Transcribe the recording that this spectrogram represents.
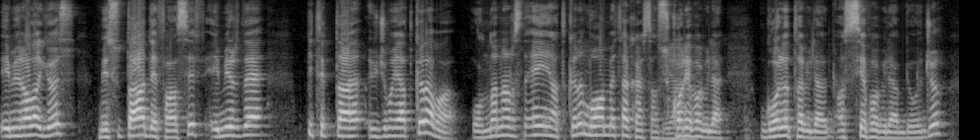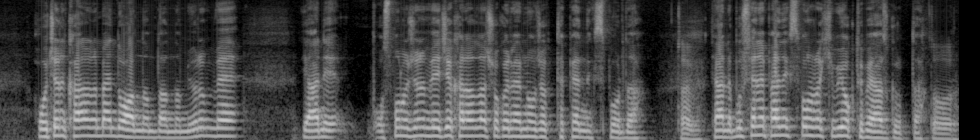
Emir Alagöz. Mesut daha defansif. Emir de bir tık daha hücuma yatkın ama onların arasında en yatkını Muhammed Akarsan. Skor Yani. yapabilen, gol atabilen, asist yapabilen bir oyuncu. Hocanın kararını ben de o anlamda anlamıyorum ve yani Osman Hoca'nın vereceği kararlar çok önemli olacak Pendik Spor'da. Tabii Yani bu sene Pendik Spor'un rakibi yoktu Beyaz Grup'ta. doğru.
